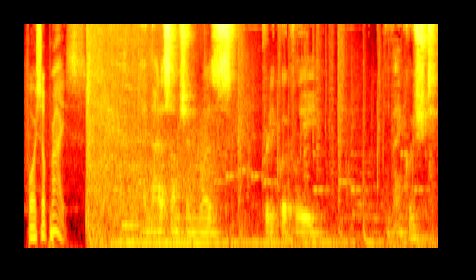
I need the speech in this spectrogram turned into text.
for a surprise. And that assumption was pretty quickly vanquished.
